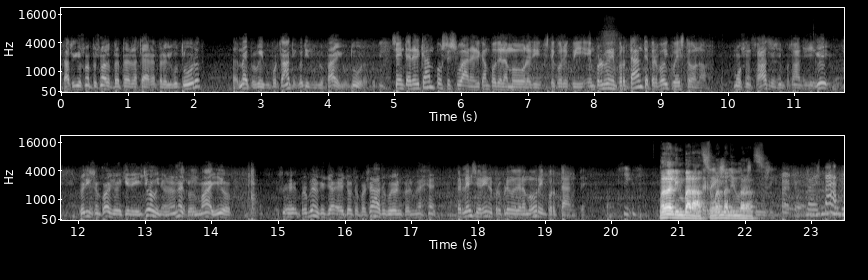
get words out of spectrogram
Dato che io sono personale per, per la terra e per l'agricoltura, per me il problema più importante è quello di sviluppare l'agricoltura. Senta, nel campo sessuale, nel campo dell'amore, di queste cose qui, è un problema importante per voi questo o no? Ma senz'altro è importante che quelli sono cose che chiedere ai giovani, non è che ormai io... È un problema che già, è già oltrepassato quello lì per me. Per lei, signorina, il problema dell'amore è importante. Sì, guarda l'imbarazzo, guarda signora, l'imbarazzo. scusi. lo è stato,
